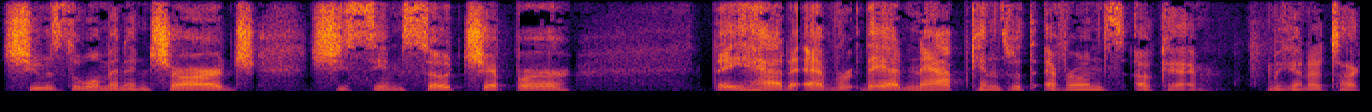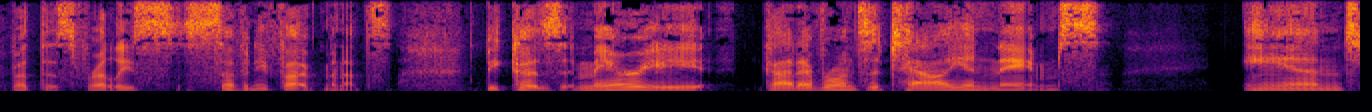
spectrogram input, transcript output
She was the woman in charge. She seemed so chipper. They had ever, they had napkins with everyone's, okay. We got to talk about this for at least 75 minutes because Mary got everyone's Italian names and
